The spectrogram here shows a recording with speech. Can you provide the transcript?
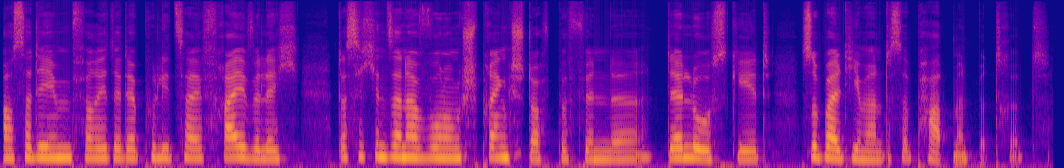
Außerdem verrät er der Polizei freiwillig, dass sich in seiner Wohnung Sprengstoff befinde, der losgeht, sobald jemand das Apartment betritt.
